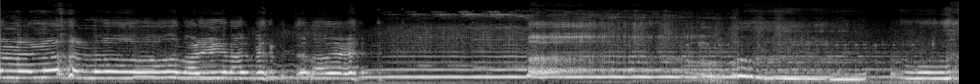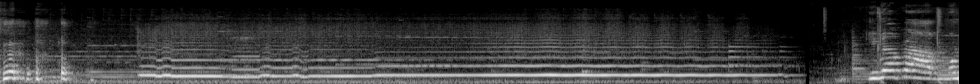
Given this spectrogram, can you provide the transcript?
আল্লাহ আল্লাহ। বাড়ি বের করতে হবে কি ব্যাপার? মন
